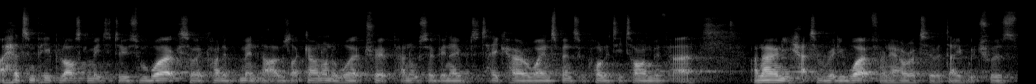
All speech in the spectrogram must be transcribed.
I had some people asking me to do some work, so it kind of meant that I was like going on a work trip and also being able to take her away and spend some quality time with her. And I only had to really work for an hour or two a day, which was,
